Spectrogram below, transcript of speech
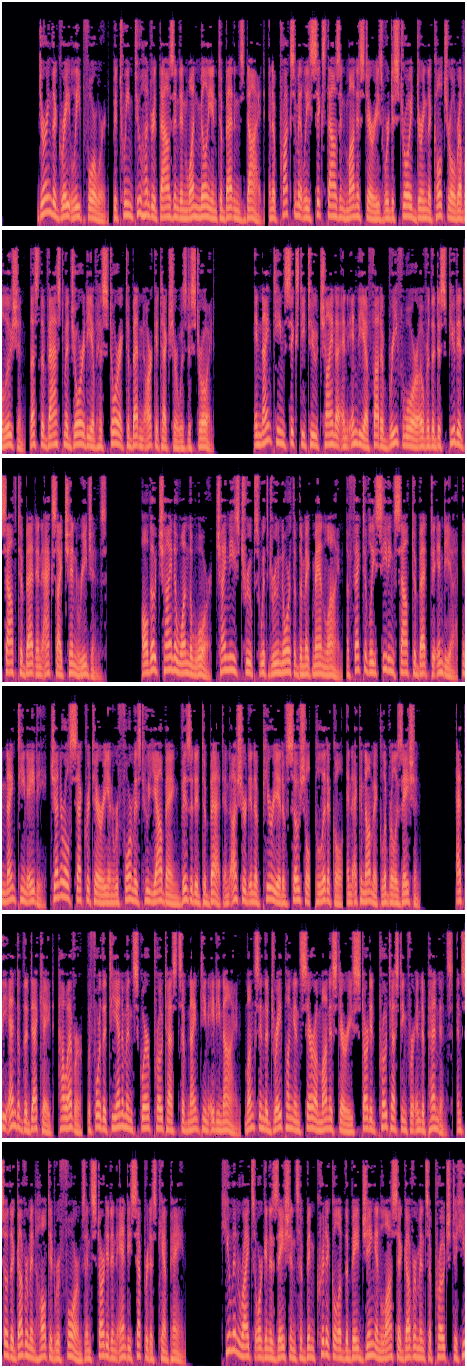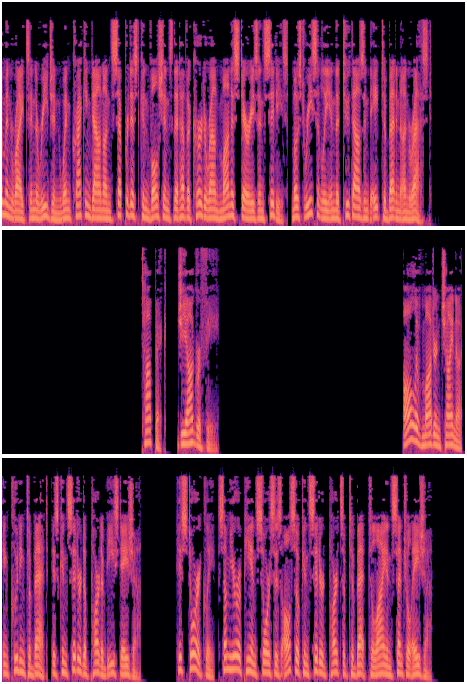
During the Great Leap Forward, between 200,000 and 1 million Tibetans died, and approximately 6,000 monasteries were destroyed during the Cultural Revolution, thus the vast majority of historic Tibetan architecture was destroyed. In 1962 China and India fought a brief war over the disputed South Tibet and Aksai Chin regions. Although China won the war, Chinese troops withdrew north of the McMahon Line, effectively ceding South Tibet to India. In 1980, General Secretary and reformist Hu Yaobang visited Tibet and ushered in a period of social, political, and economic liberalization. At the end of the decade, however, before the Tiananmen Square protests of 1989, monks in the Drepung and Sera monasteries started protesting for independence, and so the government halted reforms and started an anti-separatist campaign. Human rights organizations have been critical of the Beijing and Lhasa government's approach to human rights in the region when cracking down on separatist convulsions that have occurred around monasteries and cities, most recently in the 2008 Tibetan unrest. Geography All of modern China, including Tibet, is considered a part of East Asia. Historically, some European sources also considered parts of Tibet to lie in Central Asia.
